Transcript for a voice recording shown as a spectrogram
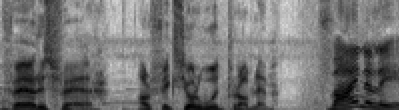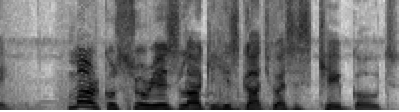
Fair is fair. I'll fix your wood problem. Finally! Marcos sure is lucky he's got you as his scapegoat.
